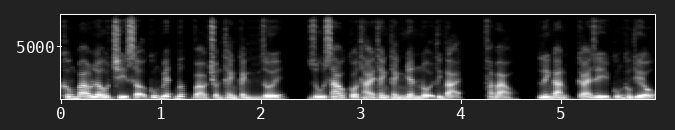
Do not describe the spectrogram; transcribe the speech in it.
không bao lâu chỉ sợ cũng biết bước vào chuẩn thánh cảnh giới, dù sao có thái thanh thánh nhân nội tình tại, pháp bảo, linh đan, cái gì cũng không thiếu.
